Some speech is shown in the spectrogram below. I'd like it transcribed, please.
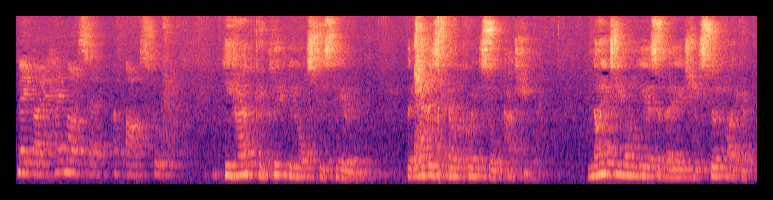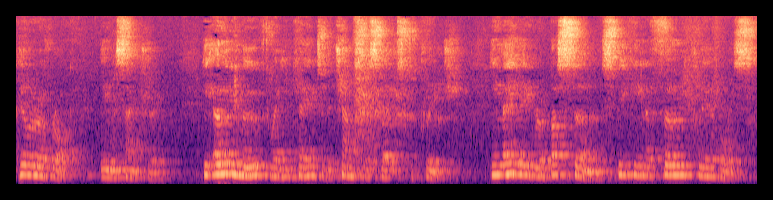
made by a headmaster of our school. he had completely lost his hearing, but not his eloquence or passion. 91 years of age, he stood like a pillar of rock in the sanctuary. He only moved when he came to the chancel steps to preach. He made a robust sermon, speaking in a firm, clear voice.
